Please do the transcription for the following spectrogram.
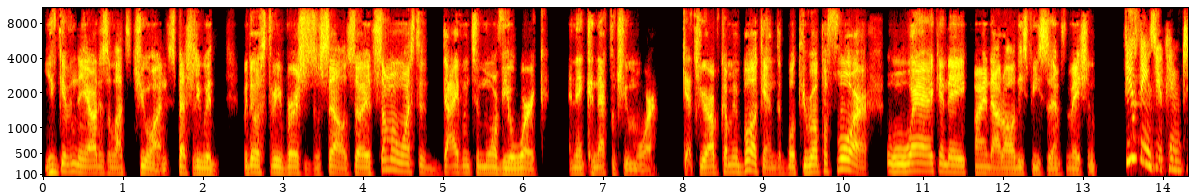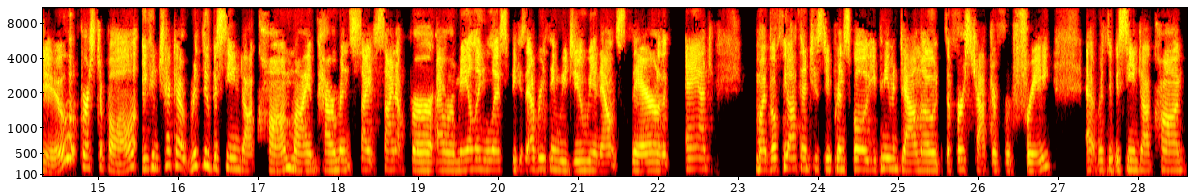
You've given the artist a lot to chew on, especially with, with those three versions of cells. So if someone wants to dive into more of your work and then connect with you more, get your upcoming book and the book you wrote before, where can they find out all these pieces of information? few things you can do. First of all, you can check out ritubhasin.com, my empowerment site, sign up for our mailing list because everything we do, we announce there. And my book, The Authenticity Principle. You can even download the first chapter for free at ritubhasin.com.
